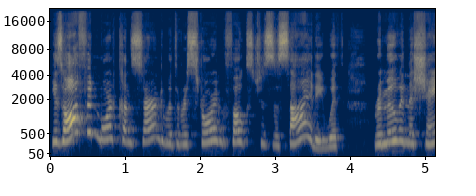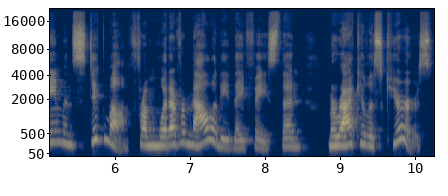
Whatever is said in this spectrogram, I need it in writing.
he's often more concerned with restoring folks to society, with removing the shame and stigma from whatever malady they face than miraculous cures.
